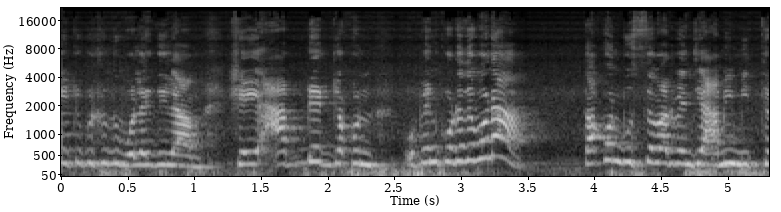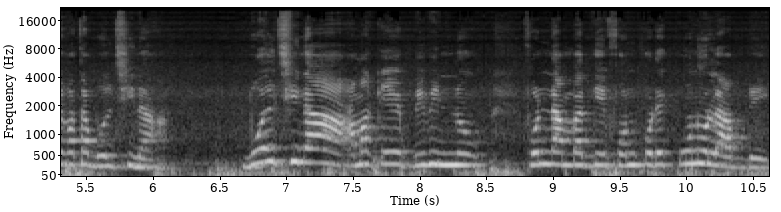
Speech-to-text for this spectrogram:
এইটুকু শুধু বলে দিলাম। সেই আপডেট যখন ওপেন করে দেবো না, তখন বুঝতে পারবেন যে আমি মিথ্যে কথা বলছি না। বলছি না, আমাকে বিভিন্ন ফোন নাম্বার দিয়ে ফোন করে কোনো লাভ নেই।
